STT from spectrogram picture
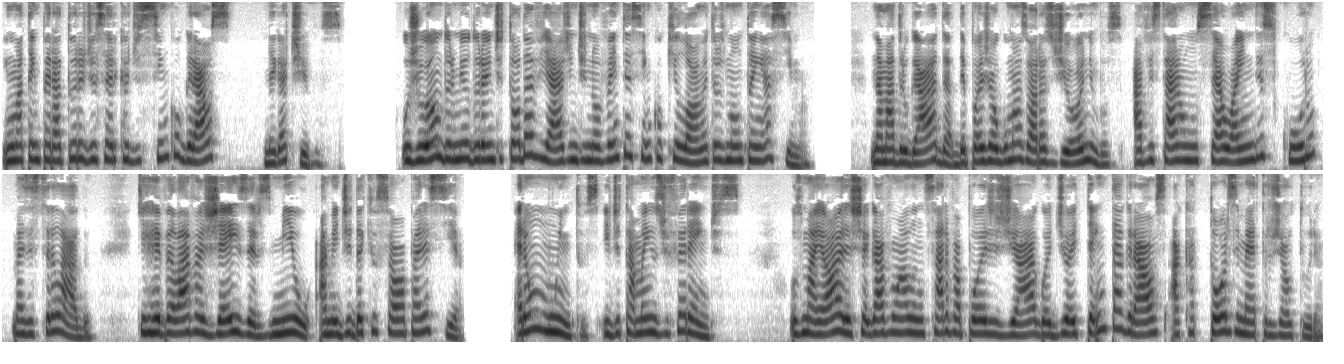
em uma temperatura de cerca de 5 graus negativos. O João dormiu durante toda a viagem de 95 quilômetros montanha acima. Na madrugada, depois de algumas horas de ônibus, avistaram um céu ainda escuro, mas estrelado, que revelava geysers mil à medida que o sol aparecia. Eram muitos e de tamanhos diferentes. Os maiores chegavam a lançar vapores de água de 80 graus a 14 metros de altura.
